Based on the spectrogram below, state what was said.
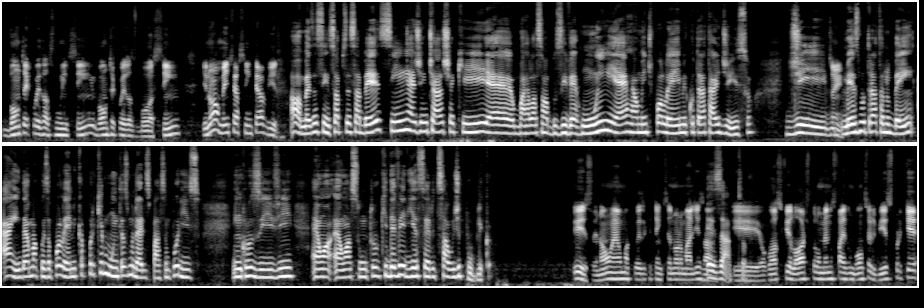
vão ter coisas ruins sim, vão ter coisas boas sim. E normalmente é assim que é a vida. Ó, mas assim, só pra você saber, sim, a gente acha que é uma relação abusiva é ruim e é realmente polêmico tratar disso. De, Sim. mesmo tratando bem, ainda é uma coisa polêmica, porque muitas mulheres passam por isso. Inclusive, é um, é um assunto que deveria ser de saúde pública. Isso, e não é uma coisa que tem que ser normalizada. Exato. E eu gosto que Lost pelo menos faz um bom serviço, porque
